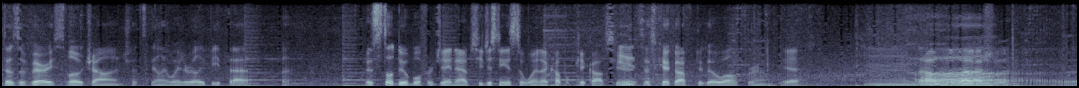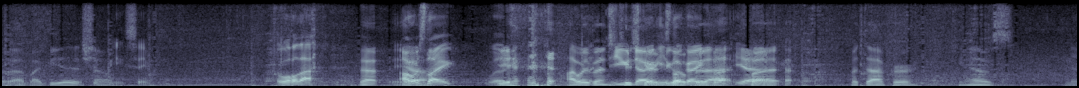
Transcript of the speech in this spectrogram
does a very slow challenge, that's the only way to really beat that. But It's still doable for JKnaps. He just needs to win a couple kickoffs he here. needs this kickoff to go well for him. Yeah. Mm, that wasn't bad, actually. Uh, that might be it. Should no? be safe. Well, that. That I was like. Well, Yeah. I would have been Do too scared to go for going for that, that? Yeah. but but Dappur, he knows. No.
